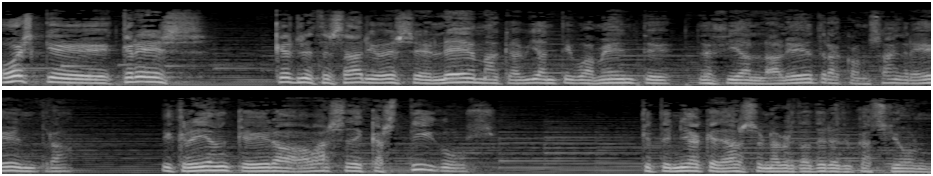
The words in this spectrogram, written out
¿O es que crees que es necesario ese lema que había antiguamente, decían la letra con sangre entra, y creían que era a base de castigos que tenía que darse una verdadera educación.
